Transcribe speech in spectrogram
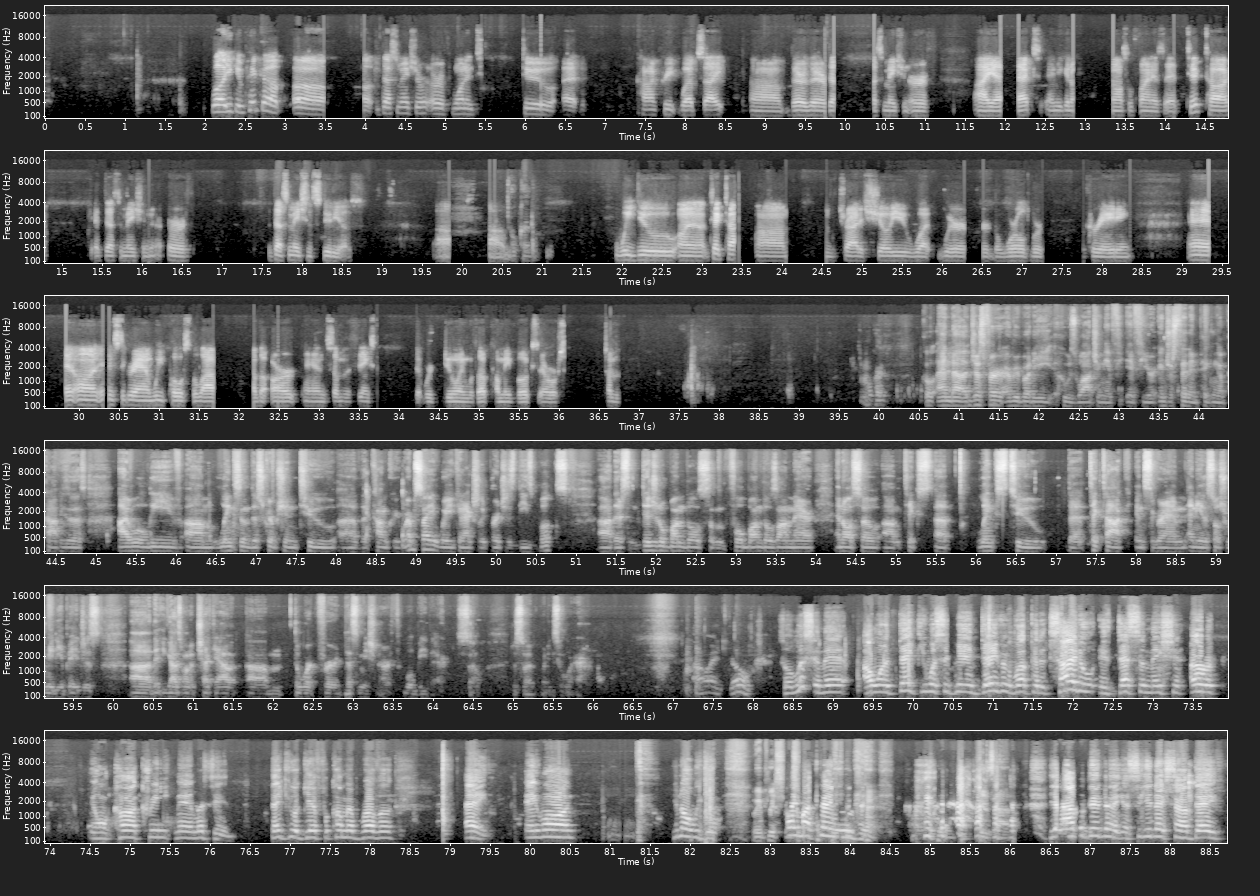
Well, you can pick up uh, Decimation Earth one and two at Konkret website. Uh, they're there, Decimation Earth IX, and you can also find us at TikTok at Decimation Earth, Decimation Studios. Um, okay. We do on TikTok um, try to show you what we're the world we're creating, and and on Instagram we post a lot of the art and some of the things that we're doing with upcoming books or some. Okay. Cool. And uh, just for everybody who's watching, if if you're interested in picking up copies of this, I will leave um, links in the description to uh, the Konkret website where you can actually purchase these books. Uh, there's some digital bundles, some full bundles on there, and also um, ticks, uh, links to the TikTok, Instagram, any of the social media pages uh, that you guys want to check out. Um, the work for Decimation Earth will be there. So just so everybody's aware. All right, Joe. So listen, man, I want to thank you once again, David Rucker. The title is Decimation Earth on Konkret. Man, listen, thank you again for coming, brother. Hey, Aaron, you know we do. We appreciate Play my theme music. yeah, have a good night. I'll see you next time, Dave.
